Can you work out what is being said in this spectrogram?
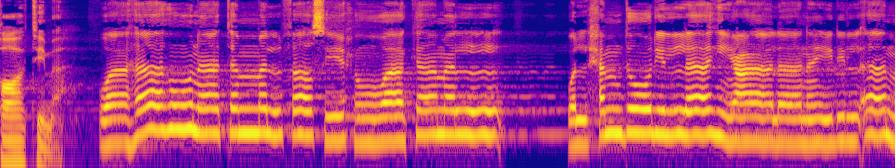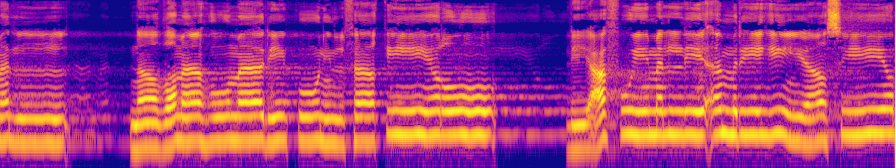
خاتمة. وها هنا تم الفصيح وكمل والحمد لله على نيل الأمل نظمه مالكون الفقير لعفو من لأمره يصير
